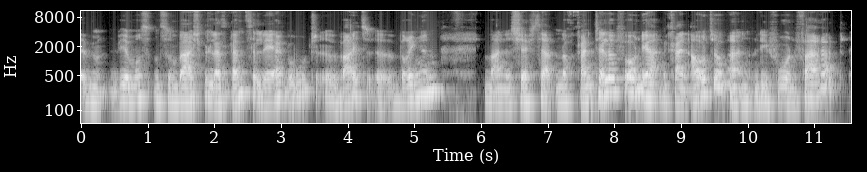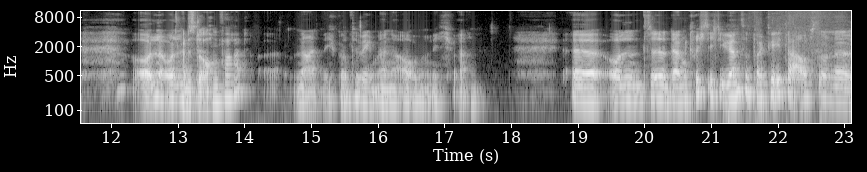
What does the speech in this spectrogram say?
Ähm, wir mussten zum Beispiel das ganze Lehrgut äh, weit äh, bringen. Meine Chefs hatten noch kein Telefon, die hatten kein Auto, die fuhren Fahrrad. Und, und Hattest du auch ein Fahrrad? Nein, ich konnte wegen meiner Augen nicht fahren. Äh, und dann kriegte ich die ganzen Pakete auf so eine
